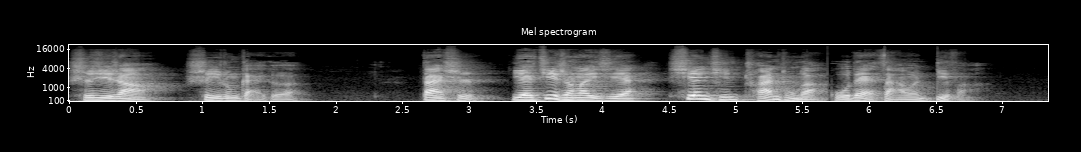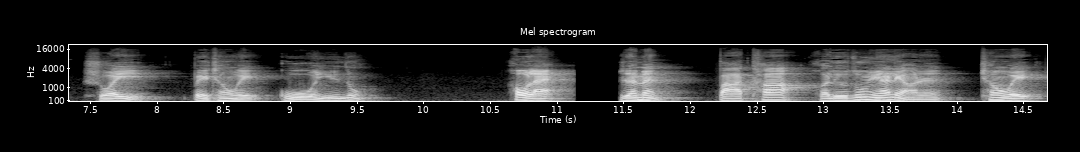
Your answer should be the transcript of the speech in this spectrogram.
实际上是一种改革，但是也继承了一些先秦传统的古代散文技法，所以被称为古文运动。后来人们把他和柳宗元两人称为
